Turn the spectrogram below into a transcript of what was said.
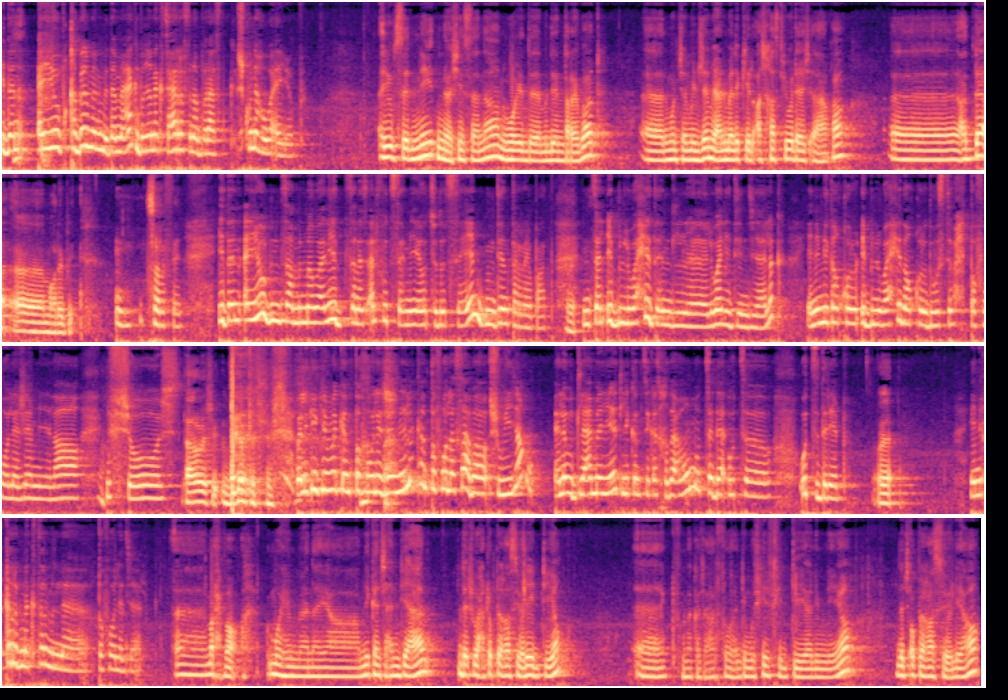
إذا أيوب قبل ما نبدأ معك بغيناك تعرفنا براسك شكون هو أيوب؟ أيوب سدني 22 سنة من مواليد مدينة الرباط. آه، المنتمي للجامعة الملكية للأشخاص في وداعش إعاقة. آه، عداء آه، مغربي. تشرفين اذا أيوب انت من مواليد سنة 1999 بمدينه الرباط إيه. انت الإبن الوحيد عند ال- الوالدين ديالك يعني ملي كنقولوا الإبن الوحيد نقولوا دوزتي واحد الطفولة جميلة الفشوش شي بزاف الفشوش ولكن كما كانت طفوله جميلة كانت طفوله صعبة شوية على ود العمليات اللي كنتي كتخضعهم. والتدريب وي. يعني قربنا أكثر من الطفولة ديالك آه، مرحبا المهم أنايا ملي كانت عندي عام درت واحد l'opération على يديا آه، كيف ما كتعرفوا عندي مشكل في يديا اليمنيه درت opération عليها.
